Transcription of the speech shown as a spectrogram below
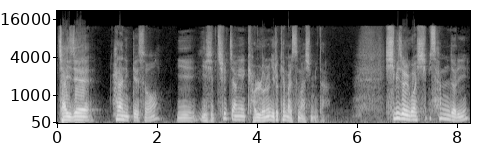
자, 이제 하나님께서 이 27장의 결론을 이렇게 말씀하십니다. 12절과 13절이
